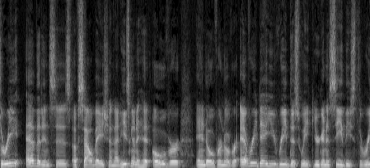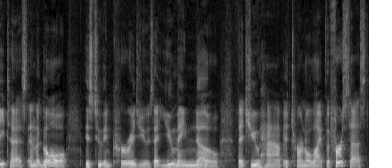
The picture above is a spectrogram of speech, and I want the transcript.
Three evidences of salvation that he's going to hit over and over and over. Every day you read this week, you're going to see these three tests, and the goal is to encourage you so that you may know that you have eternal life. The first test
